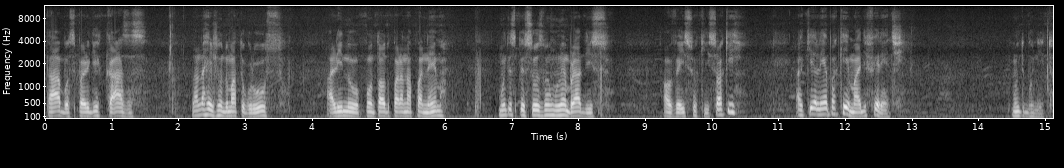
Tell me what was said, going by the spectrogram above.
tábuas, para erguer casas. Lá na região do Mato Grosso, ali no Pontal do Paranapanema. Muitas pessoas vão lembrar disso ao ver isso aqui. Só que aqui a lenha para queimar é diferente. Muito bonito.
